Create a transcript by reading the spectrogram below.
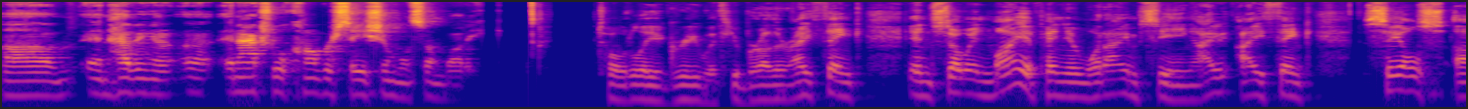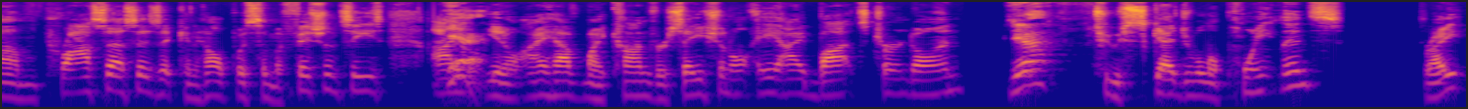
um, and having a, a, an actual conversation with somebody. Totally agree with you, brother. I think, and so in my opinion, what I'm seeing, I I think sales um, processes it can help with some efficiencies. I yeah. you know I have my conversational AI bots turned on. Yeah. To schedule appointments right?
